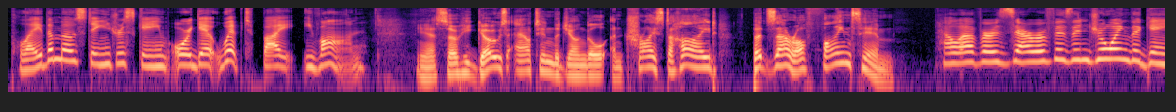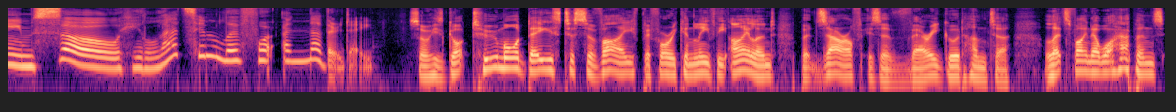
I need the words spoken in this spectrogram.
play the most dangerous game or get whipped by Ivan. Yeah, so he goes out in the jungle and tries to hide, but Zaroff finds him. However, Zaroff is enjoying the game, so he lets him live for another day. So he's got two more days to survive before he can leave the island, but Zaroff is a very good hunter. Let's find out what happens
